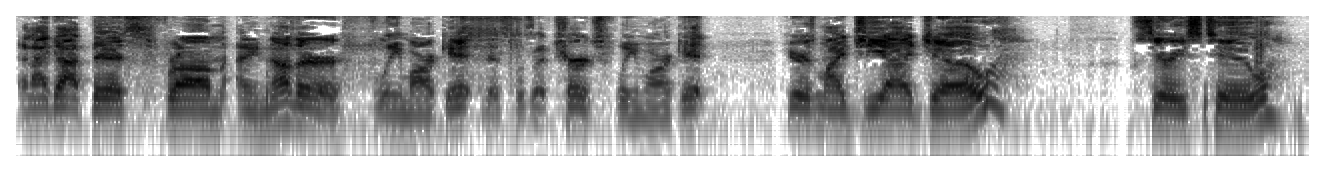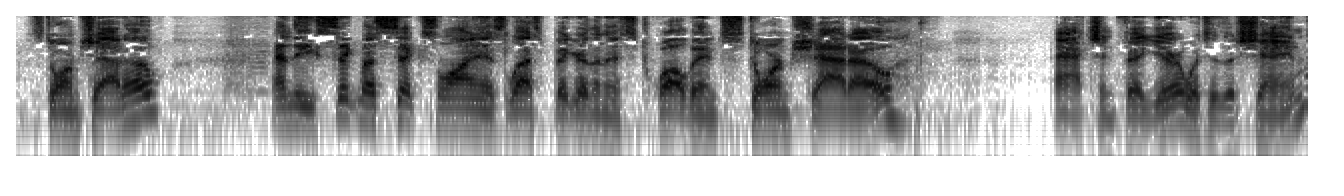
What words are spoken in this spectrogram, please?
And I got this from another flea market. This was a church flea market. Here's my G.I. Joe Series 2 Storm Shadow. And the Sigma 6 line is less bigger than its 12 inch Storm Shadow action figure, which is a shame.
